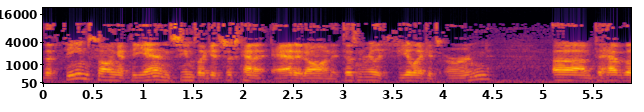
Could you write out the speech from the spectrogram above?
the theme song at the end seems like it's just kind of added on. It doesn't really feel like it's earned um, to have the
